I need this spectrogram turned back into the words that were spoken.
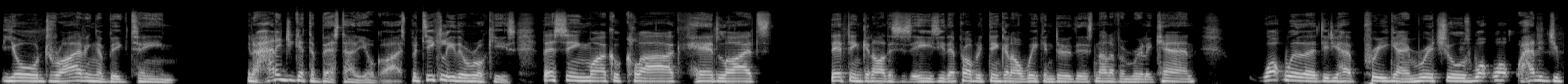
you're driving a big team. You know, how did you get the best out of your guys, particularly the rookies? They're seeing Michael Clarke, headlights. They're thinking, oh, this is easy. They're probably thinking, oh, we can do this. None of them really can. What were the, did you have pre-game rituals? What, what, how did you,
